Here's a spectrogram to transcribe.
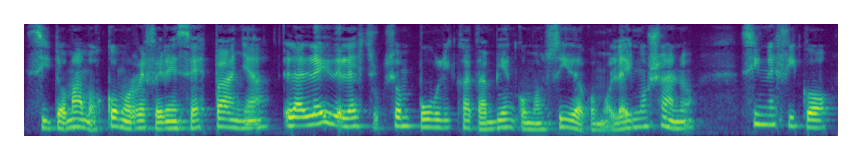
Si tomamos como referencia a España, la ley de la instrucción pública, también conocida como ley Moyano, significó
